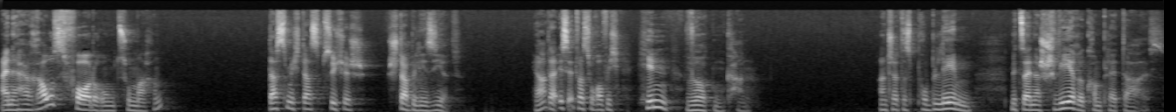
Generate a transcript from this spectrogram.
eine Herausforderung zu machen, dass mich das psychisch stabilisiert. Ja, da ist etwas, worauf ich hinwirken kann. Anstatt das Problem mit seiner Schwere komplett da ist.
